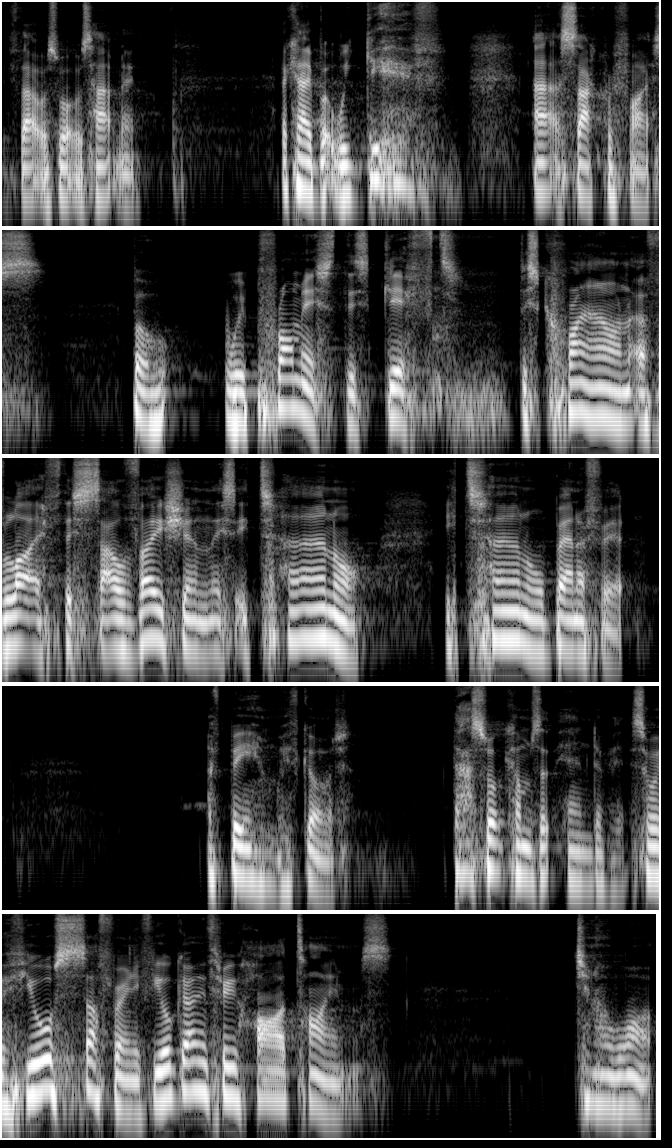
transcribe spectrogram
if that was what was happening. Okay, but we give at a sacrifice. But we're promised this gift, this crown of life, this salvation, this eternal, eternal benefit of being with God. That's what comes at the end of it. So if you're suffering, if you're going through hard times, do you know what?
